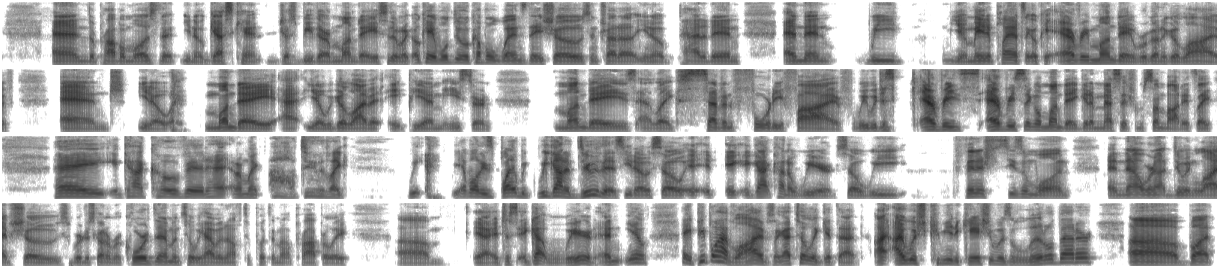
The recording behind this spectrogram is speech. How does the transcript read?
and the problem was that you know guests can't just be there Monday, so they're like, okay, we'll do a couple Wednesday shows and try to you know pad it in, and then we you know made a plan. It's like okay, every Monday we're going to go live, and you know Monday at you know we go live at eight p.m. Eastern. Mondays at like 7:45 we would just every every single Monday get a message from somebody. It's like hey you got covid hey," and I'm like oh dude like we we have all these plans we, we got to do this you know? So it it, it got kind of weird. So we finished season 1 and now we're not doing live shows. We're just going to record them until we have enough to put them out properly. Um yeah it just it got weird and you know hey people have lives like i totally get that i, I wish communication was a little better uh but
